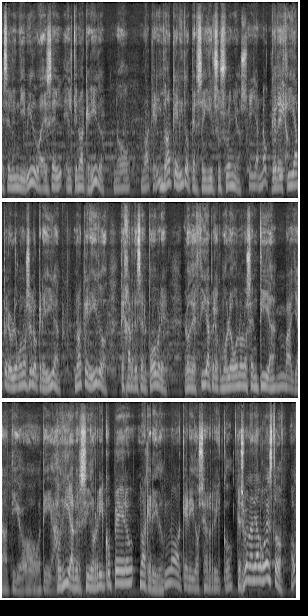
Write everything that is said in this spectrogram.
Es el individuo, es el, el que no ha querido. No, no ha querido. No ha querido perseguir sus sueños. Ella no Lo quería. decía, pero luego no se lo creía. No ha querido dejar de ser pobre. Lo decía, pero como luego no lo sentía, Vaya, tío, tía. podía haber sido rico, pero no ha querido. No ha querido ser rico. ¿Te suena de algo esto? Oh,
